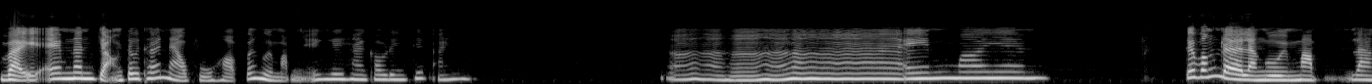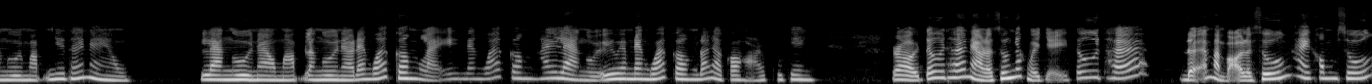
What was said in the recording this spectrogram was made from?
Vậy em nên chọn tư thế nào phù hợp với người mập nhỉ? Ghi hai câu liên tiếp ấy. À, à, em ơi em. Cái vấn đề là người mập là người mập như thế nào? là người nào mập là người nào đang quá cân là em đang quá cân hay là người yêu em đang quá cân đó là câu hỏi của Trang rồi tư thế nào là sướng nhất vậy chị tư thế để mà gọi là sướng hay không sướng,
